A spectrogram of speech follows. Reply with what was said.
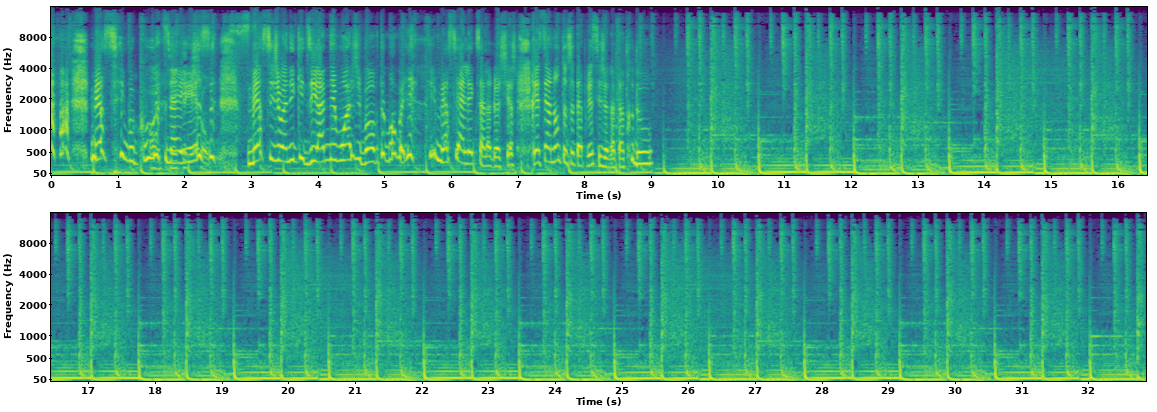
Merci beaucoup, Naïs. Merci, Joanie, qui dit Amenez-moi, j'y vais. Tout le monde va y aller. Merci, Alex, à la recherche. Restez en ondes tout de suite après, c'est Jonathan Trudeau.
